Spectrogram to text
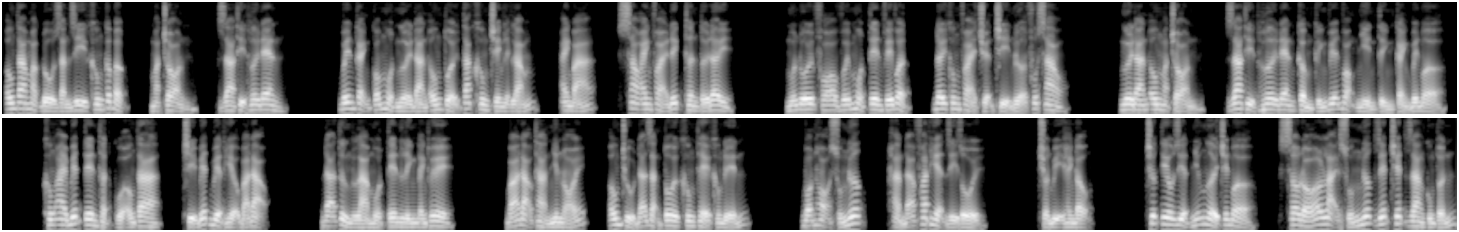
Ông ta mặc đồ giản di không cấp bậc, mặt tròn, da thịt hơi đen. Bên cạnh có một người đàn ông tuổi tác không chênh lệch lắm, anh bá, sao anh phải đích thân tới đây? Muốn đối phó với một tên phế vật, đây không phải chuyện chỉ nửa phút sao? Người đàn ông mặt tròn, da thịt hơi đen cầm kính viễn vọng nhìn tình cảnh bên bờ. Không ai biết tên thật của ông ta, chỉ biết biệt hiệu bá đạo. Đã từng là một tên lính đánh thuê. Bá đạo thản nhiên nói, ông chủ đã dặn tôi không thể không đến. Bọn họ xuống nước, hẳn đã phát hiện gì rồi? Chuẩn bị hành động. Trước tiêu diệt những người trên bờ, sau đó lại xuống nước giết chết giang cung tuấn,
